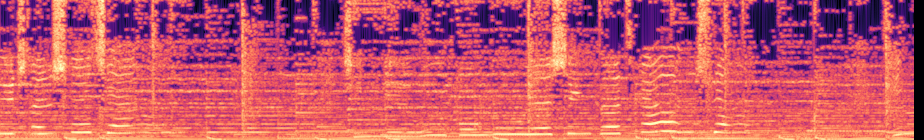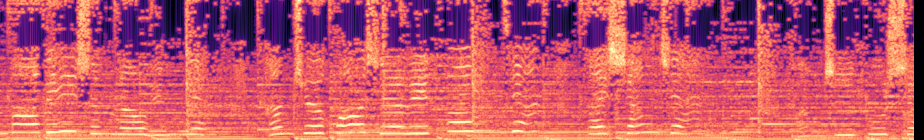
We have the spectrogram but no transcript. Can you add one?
于尘世间。今夜无风无月，星河天悬。听罢笛声绕云烟，看却花谢离恨天。再相见，方知浮生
